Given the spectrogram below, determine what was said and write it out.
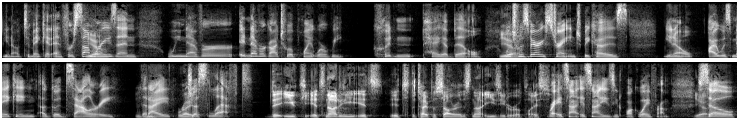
you know, to make it. And for some Yeah. reason, we never it never got to a point where we couldn't pay a bill, Yeah. which was very strange because, you know, I was making a good salary that I Mm-hmm. Right. just left. That you. It's not. It's it's the type of salary that's not easy to replace. Right. It's not it's not easy to walk away from. Yeah. So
